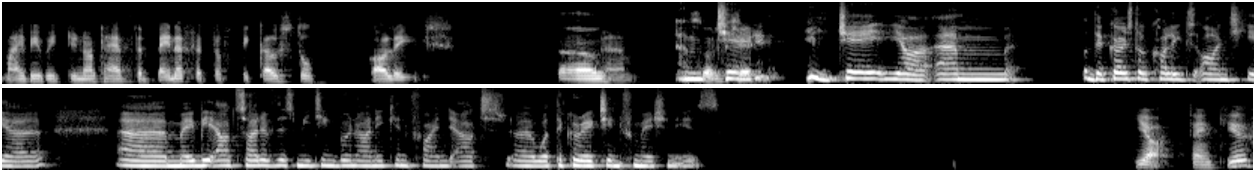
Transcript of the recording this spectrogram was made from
Maybe we do not have the benefit of the coastal colleagues. Um, um, um Chair, Chair, yeah, um, the coastal colleagues aren't here. Uh, maybe outside of this meeting, Vunani can find out uh, what the correct information is. Yeah, thank you.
